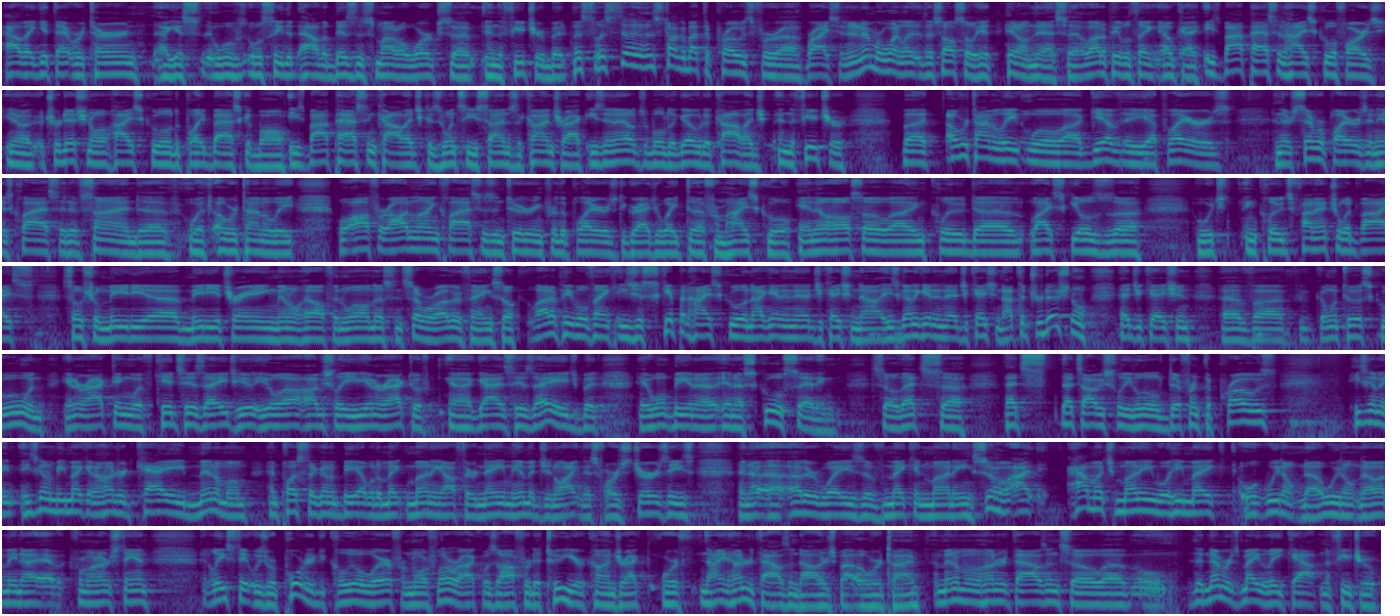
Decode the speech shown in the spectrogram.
how they get that return, I guess we'll, we'll see the, how the business model works uh, in the future. But let's let's uh, let's talk about the pros for uh, Bryson. And number one, let's also hit hit on this. a lot of people think, okay, he's bypassing high school as far as you know traditional high school to play basketball. He's bypassing college because once he signs the contract, he's ineligible to go to college in the future. But Overtime Elite will uh, give the uh, players and there's several players in his class that have signed uh, with Overtime Elite. Will offer online classes and tutoring for the players to graduate uh, from high school, and they'll also uh, include uh, life skills uh, which includes financial advice, social media, media training, mental health and wellness, and several other things. So a lot of people think he's just skipping high school and not getting an education. Now he's going to get an education, not the traditional education of uh, going to a school and interacting with kids his age. He'll, he'll obviously interact with uh, guys his age, but it won't be in a in a school setting. So that's uh, that's that's obviously a little different. The pros he's going to he's going to be making 100k minimum and plus they're going to be able to make money off their name image and likeness for his jerseys and uh, other ways of making money so i how much money will he make? We don't know. We don't know. I mean, I, from what I understand, at least it was reported that Kel'el Ware from North Little Rock was offered a two-year contract worth nine hundred thousand dollars by overtime, a minimum of hundred thousand. So uh, the numbers may leak out in the future,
